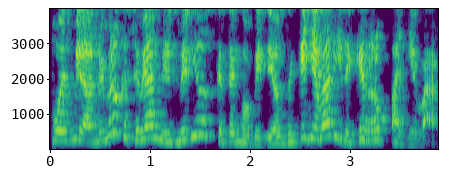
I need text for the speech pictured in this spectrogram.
Pues mira, primero que se vean mis vídeos, que tengo vídeos de qué llevar y de qué ropa llevar.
